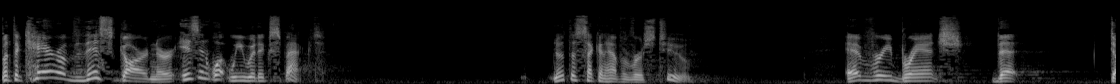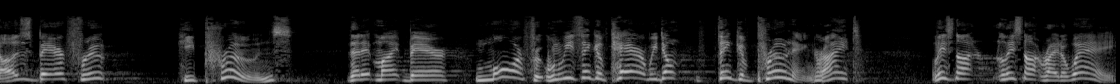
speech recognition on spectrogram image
But the care of this gardener isn't what we would expect. Note the second half of verse 2. Every branch that does bear fruit, he prunes that it might bear more fruit. When we think of care, we don't think of pruning, right? At least not, at least not right away.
